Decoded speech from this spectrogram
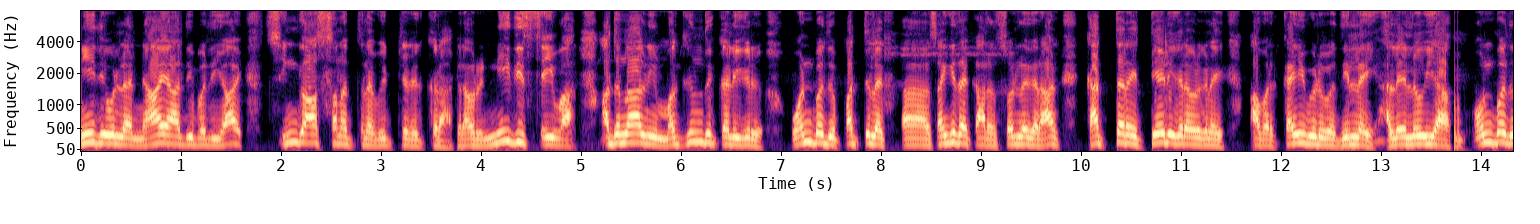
நீதி உள்ள நியாயாதிபதியாய் சிங்காசனத்தில் விட்டிருக்கிறார் அவர் நீதி செய்வார். அதனால் நீ மகிழ்ந்து கலி கழிகிறு ஒன்பது பத்துல சங்கீதக்காரர் சங்கீதக்காரன் சொல்லுகிறான் கத்தரை தேடுகிறவர்களை அவர் கைவிடுவதில்லை. அலையலூயா ஒன்பது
